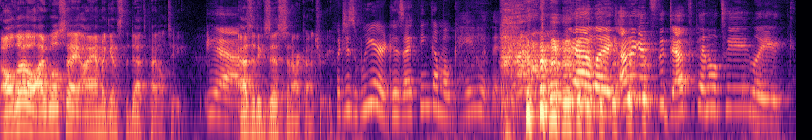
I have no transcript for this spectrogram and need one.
Although I will say I am against the death penalty Yeah. as it exists in our country. Which is weird because I think I'm okay with it. yeah, like I'm against the death penalty. Like,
